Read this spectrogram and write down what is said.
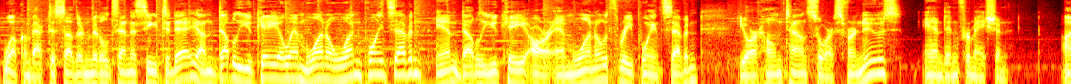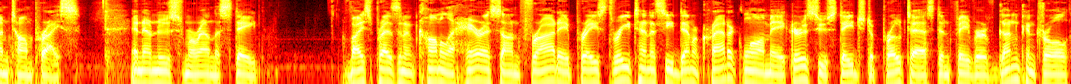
Welcome back to Southern Middle Tennessee today on WKOM 101.7 and WKRM 103.7, your hometown source for news and information. I'm Tom Price. And now news from around the state. Vice President Kamala Harris on Friday praised three Tennessee Democratic lawmakers who staged a protest in favor of gun control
